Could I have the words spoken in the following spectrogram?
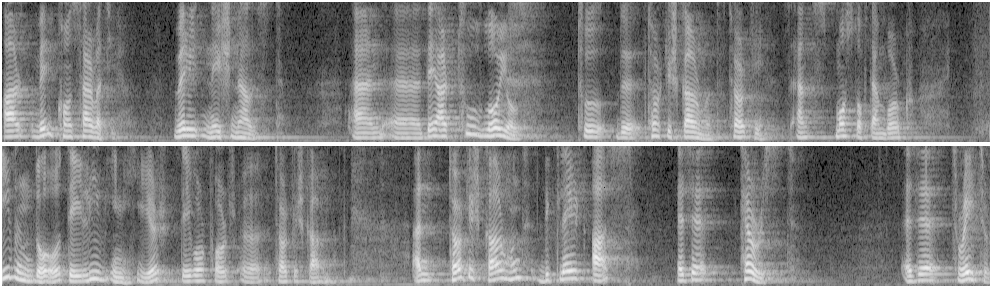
are very conservative, very nationalist. And uh, they are too loyal to the Turkish government, Turkey, and most of them work, even though they live in here, they work for uh, Turkish government. And Turkish government declared us as a terrorist, as a traitor,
